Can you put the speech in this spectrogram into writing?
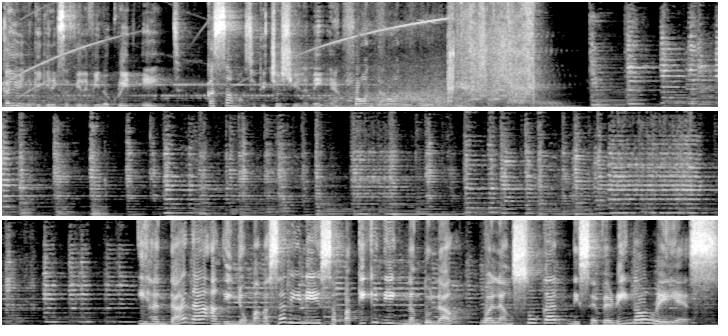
Kayo'y nakikinig sa Filipino Grade 8 kasama si Teacher Sheila May and Fronda. Ihanda na ang inyong mga sarili sa pakikinig ng dulang Walang Sugat ni Severino Reyes.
